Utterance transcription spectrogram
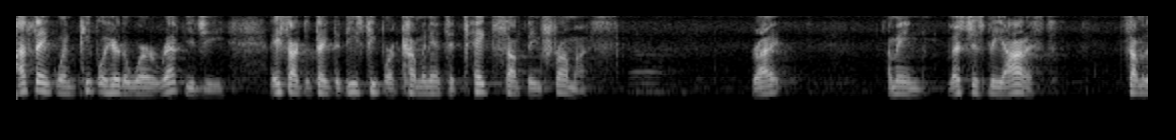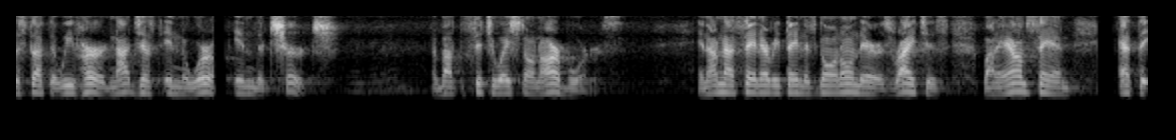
I think when people hear the word refugee, they start to think that these people are coming in to take something from us. Right? I mean, let's just be honest. Some of the stuff that we've heard, not just in the world, in the church, about the situation on our borders. And I'm not saying everything that's going on there is righteous, but I am saying at the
